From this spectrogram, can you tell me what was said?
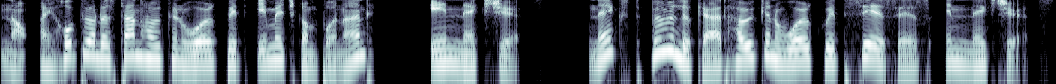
Now, I hope you understand how you can work with image component in Next.js. Next, we will look at how you can work with CSS in Next.js.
